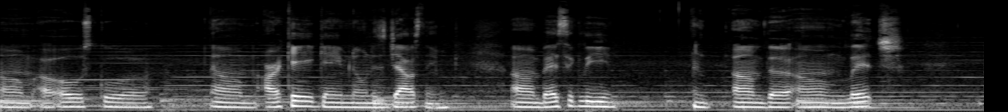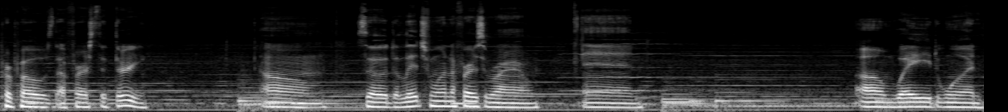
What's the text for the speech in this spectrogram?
um, a old school um, arcade game known as jousting. Um, basically, um, the um, Lich proposed a first to three. Um, so the Lich won the first round, and um, Wade won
